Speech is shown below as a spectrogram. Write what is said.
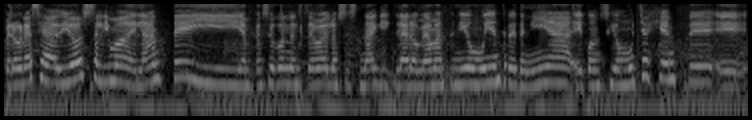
Pero gracias a Dios salimos adelante y empecé con el tema de los snacks y claro, me ha mantenido muy entretenida, he conocido mucha gente, eh,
